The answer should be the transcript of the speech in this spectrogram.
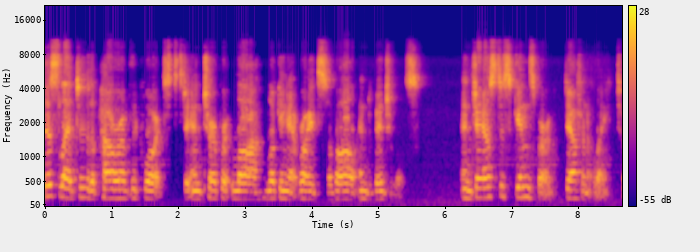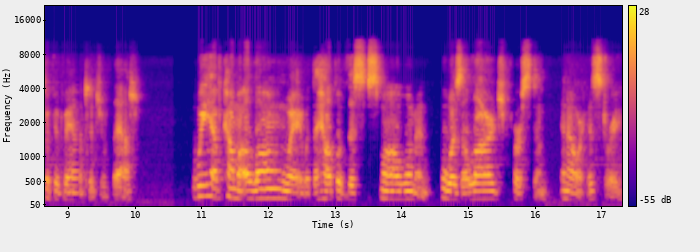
This led to the power of the courts to interpret law looking at rights of all individuals. And Justice Ginsburg definitely took advantage of that. We have come a long way with the help of this small woman who was a large person in our history.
